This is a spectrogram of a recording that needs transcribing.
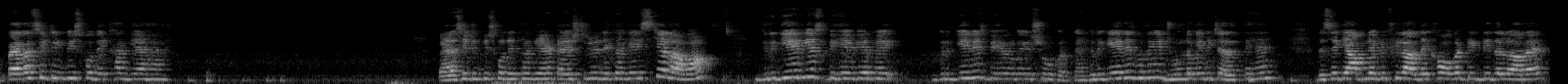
पैरासिटिक भी इसको देखा गया है। पैरासिटिक भी इसको देखा गया है टेरेस्ट्रियल भी देखा गया इसके अलावा ग्रिगेरियस बिहेवियर में ग्रिगेरियस बिहेवियर को ये शो करते हैं। ग्रिगेरियस मतलब ये झुंड में भी चलते हैं। जैसे कि आपने अभी फ़िलहाल देखा होगा, टिड्डी दल आ रहा है।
